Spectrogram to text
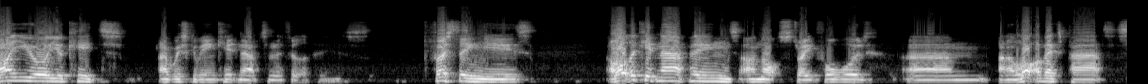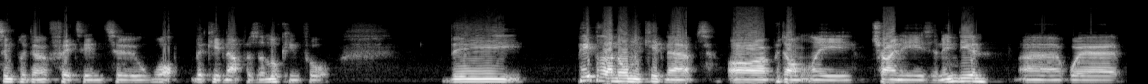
are you or your kids at risk of being kidnapped in the Philippines? First thing is, a lot of the kidnappings are not straightforward, um, and a lot of expats simply don't fit into what the kidnappers are looking for. The people that are normally kidnapped are predominantly Chinese and Indian, uh, where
